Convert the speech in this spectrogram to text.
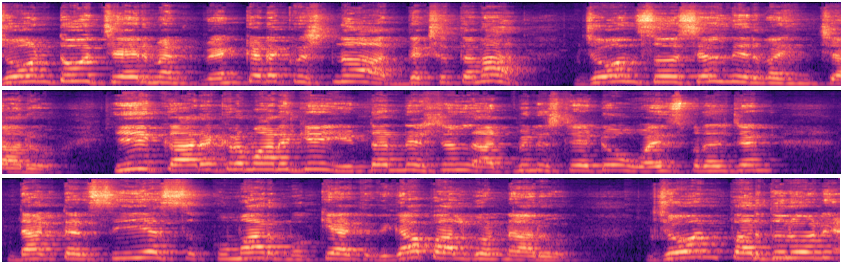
జోన్ టూ చైర్మన్ వెంకటకృష్ణ అధ్యక్షతన జోన్ సోషల్ నిర్వహించారు. ఈ కార్యక్రమానికి international administrative vice president doctor CS Kumar ముఖ్య అతిథిగా పాల్గొన్నారు. జోన్ పరిధిలోని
